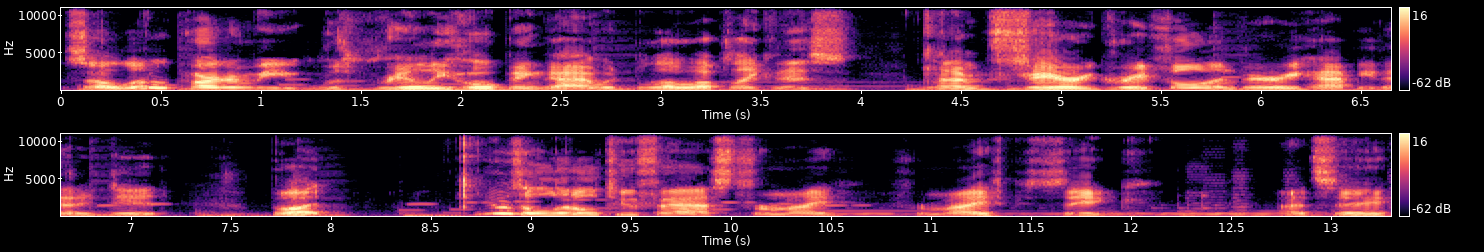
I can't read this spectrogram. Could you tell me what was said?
So a little part of me was really hoping that it would blow up like this, and I'm very grateful and very happy that it did. But it was a little too fast for my for my sake, I'd say.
